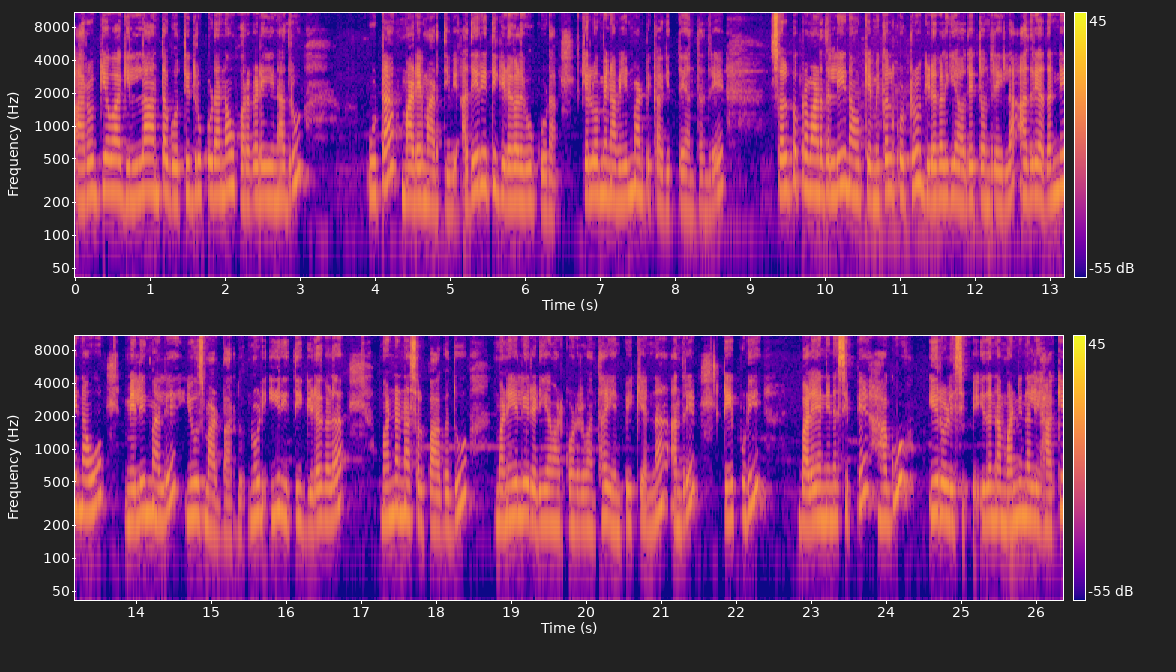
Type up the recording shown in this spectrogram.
ಆರೋಗ್ಯವಾಗಿಲ್ಲ ಅಂತ ಗೊತ್ತಿದ್ರೂ ಕೂಡ ನಾವು ಹೊರಗಡೆ ಏನಾದರೂ ಊಟ ಮಾಡೇ ಮಾಡ್ತೀವಿ. ಅದೇ ರೀತಿ ಗಿಡಗಳಿಗೂ ಕೂಡ. ಕೆಲವೊಮ್ಮೆ ನಾವು ಏನು ಮಾಡಬೇಕಾಗಿತ್ತೆ ಅಂತಂದರೆ ಸ್ವಲ್ಪ ಪ್ರಮಾಣದಲ್ಲಿ ನಾವು ಕೆಮಿಕಲ್ ಕೊಟ್ಟರು ಗಿಡಗಳಿಗೆ ಯಾವುದೇ ತೊಂದರೆ ಇಲ್ಲ. ಆದರೆ ಅದನ್ನೇ ನಾವು ಮೇಲಿನ ಮೇಲೆ ಯೂಸ್ ಮಾಡಬಾರ್ದು. ನೋಡಿ, ಈ ರೀತಿ ಗಿಡಗಳ ಮಣ್ಣನ್ನು ಸ್ವಲ್ಪ ಅಗದು ಮನೆಯಲ್ಲಿ ರೆಡಿ ಮಾಡಿಕೊಂಡಿರುವಂಥ ಎನ್ ಪಿ ಕೆಯನ್ನು ಅಂದರೆ ಟೀ ಪುಡಿ ಬಾಳೆಹಣ್ಣಿನ ಸಿಪ್ಪೆ ಹಾಗೂ ಈರುಳ್ಳಿ ಸಿಪ್ಪೆ, ಇದನ್ನು ಮಣ್ಣಿನಲ್ಲಿ ಹಾಕಿ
